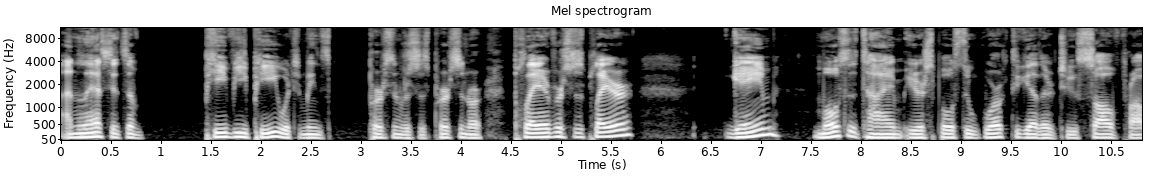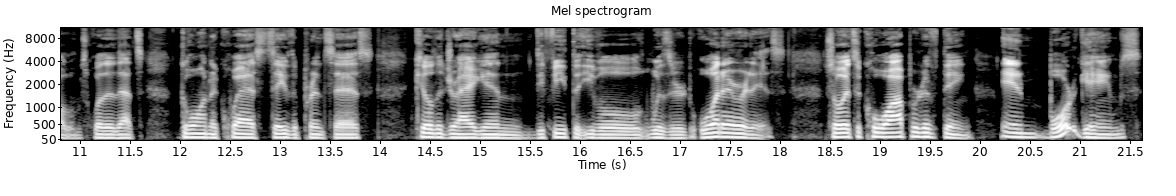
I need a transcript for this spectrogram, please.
unless it's a PvP, which means person versus person or player versus player game, most of the time you're supposed to work together to solve problems, whether that's go on a quest, save the princess, kill the dragon, defeat the evil wizard, whatever it is. So it's a cooperative thing. In board games,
